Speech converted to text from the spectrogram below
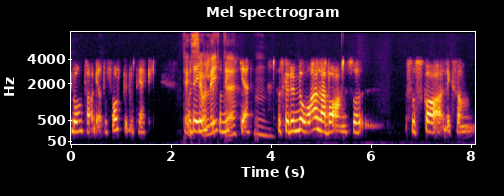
låntagare på folkbibliotek. Det är, och det är så inte lite. så mycket. Mm. Så ska du nå alla barn så, så ska liksom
